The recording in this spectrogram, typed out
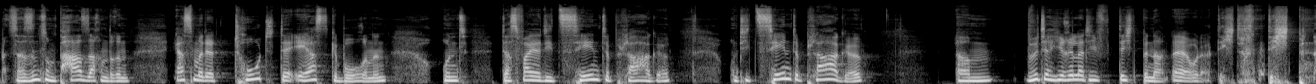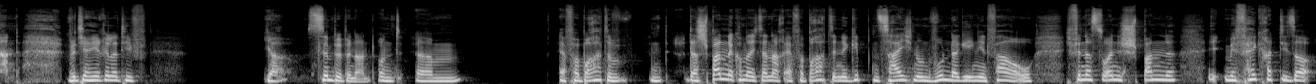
Da sind so ein paar Sachen drin. Erstmal der Tod der Erstgeborenen. Und das war ja die zehnte Plage. Und die zehnte Plage ähm, wird ja hier relativ dicht benannt, äh, oder dicht, dicht benannt, wird ja hier relativ, ja, simpel benannt. Und ähm, er verbrachte, das Spannende kommt eigentlich danach, er verbrachte in Ägypten Zeichen und Wunder gegen den Pharao. Ich finde das so eine spannende, mir fällt gerade dieser,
